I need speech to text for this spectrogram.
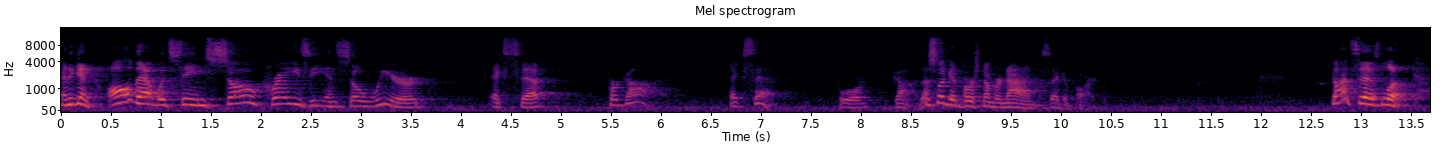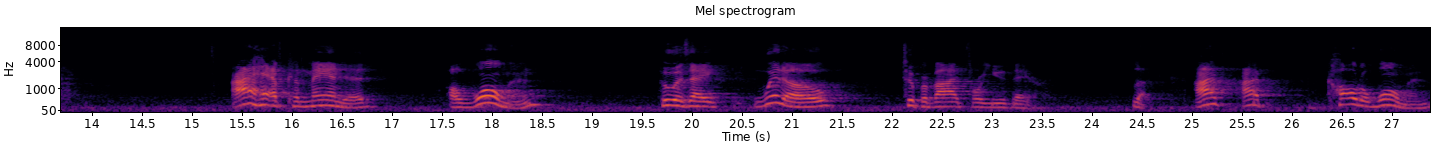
And again, all that would seem so crazy and so weird, except for God except for God. Let's look at verse number 9, the second part. God says, Look, I have commanded a woman who is a widow to provide for you there. Look, I've, I've called a woman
